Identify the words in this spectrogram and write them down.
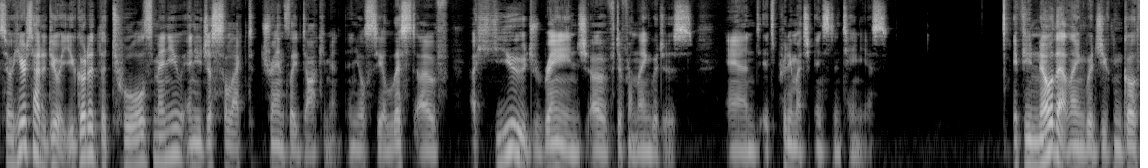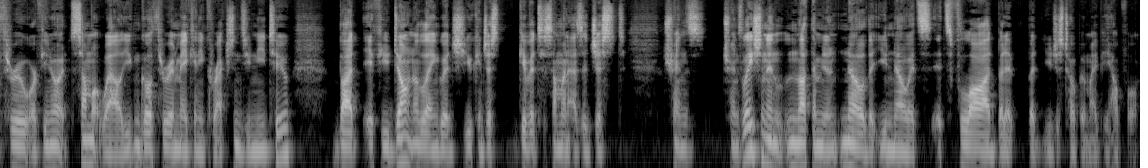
So here's how to do it. You go to the tools menu and you just select translate document and you'll see a list of a huge range of different languages and it's pretty much instantaneous. If you know that language, you can go through, or if you know it somewhat well, you can go through and make any corrections you need to. But if you don't know the language, you can just give it to someone as a just trans translation and let them know that you know it's it's flawed, but it, but you just hope it might be helpful.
